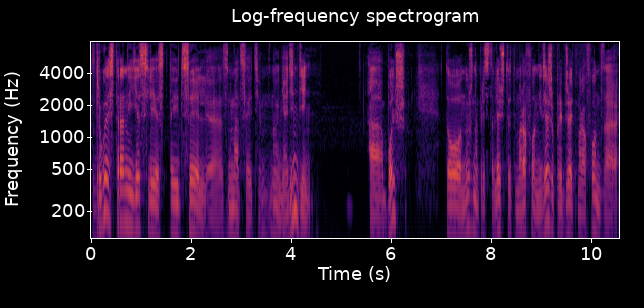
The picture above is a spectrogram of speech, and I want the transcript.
С другой стороны, если стоит цель э, заниматься этим, ну, не один день, а больше, то нужно представлять, что это марафон. Нельзя же пробежать марафон за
